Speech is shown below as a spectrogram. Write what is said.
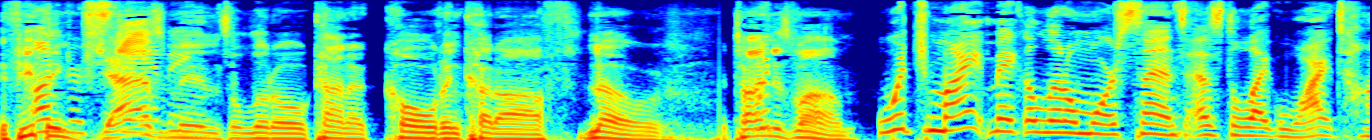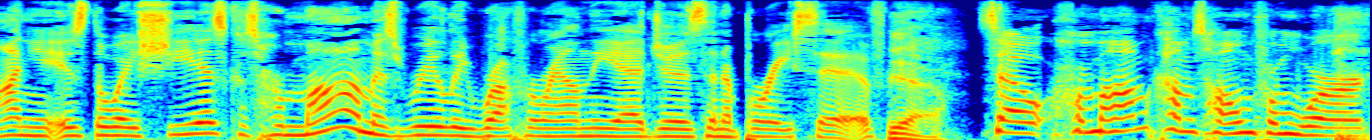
If you think. Jasmine's a little kind of cold and cut off, no. Tanya's mom. which might make a little more sense as to like why Tanya is the way she is because her mom is really rough around the edges and abrasive. Yeah. So her mom comes home from work,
